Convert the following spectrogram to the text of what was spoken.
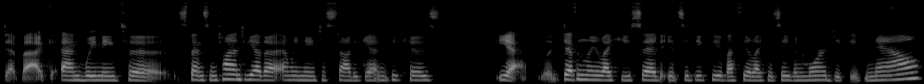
step back and we need to spend some time together and we need to start again because." Yeah, definitely, like you said, it's addictive. I feel like it's even more addictive now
